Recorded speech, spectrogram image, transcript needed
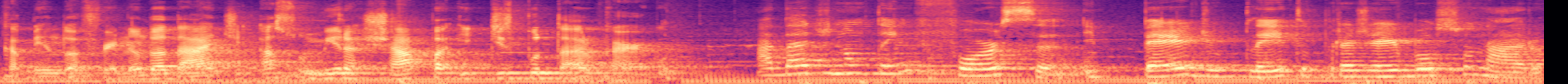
cabendo a Fernando Haddad assumir a chapa e disputar o cargo. Haddad não tem força e perde o pleito para Jair Bolsonaro,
